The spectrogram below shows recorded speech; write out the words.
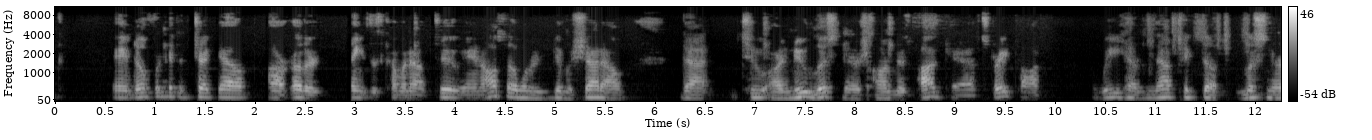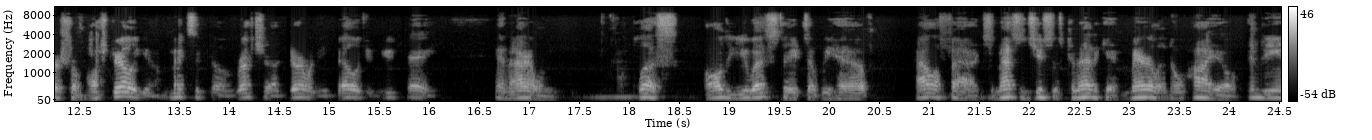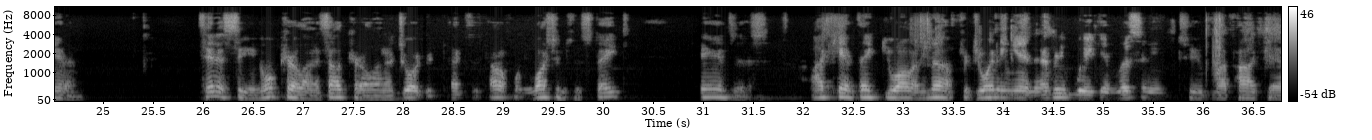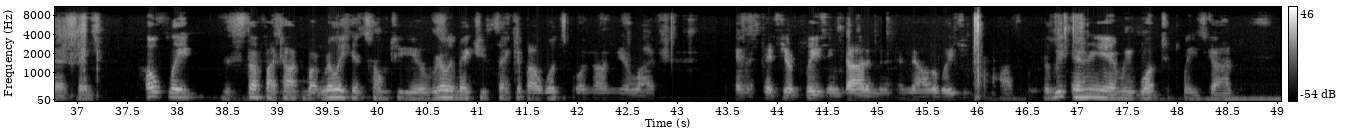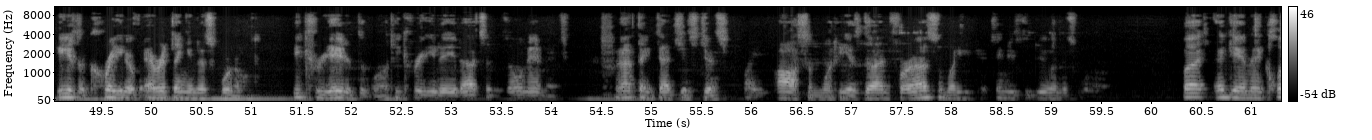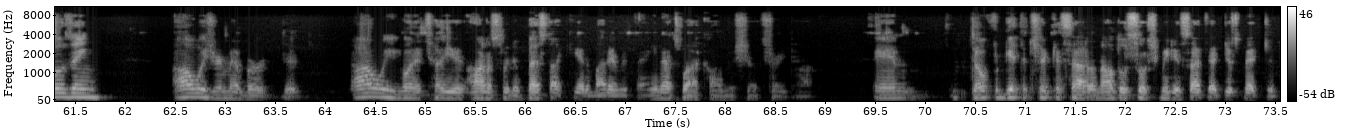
And don't forget to check out our other things that's coming out too. And also, I want to give a shout out that to our new listeners on this podcast, Straight Talk. We have now picked up listeners from Australia, Mexico, Russia, Germany, Belgium, UK, and Ireland. Plus, all the U.S. states that we have Halifax, Massachusetts, Connecticut, Maryland, Ohio, Indiana, Tennessee, North Carolina, South Carolina, Georgia, Texas, California, Washington State, Kansas. I can't thank you all enough for joining in every week and listening to my podcast. And hopefully, the stuff I talk about really hits home to you, really makes you think about what's going on in your life and if you're pleasing God in, in all the ways you can possibly. Because we, in the end, we want to please God. He is the creator of everything in this world. He created the world. He created us in His own image. And I think that's just, just plain awesome what He has done for us and what He continues to do in this world. But again, in closing, always remember that I'm always going to tell you honestly the best I can about everything, and that's why I call this show Straight Talk. And don't forget to check us out on all those social media sites I just mentioned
